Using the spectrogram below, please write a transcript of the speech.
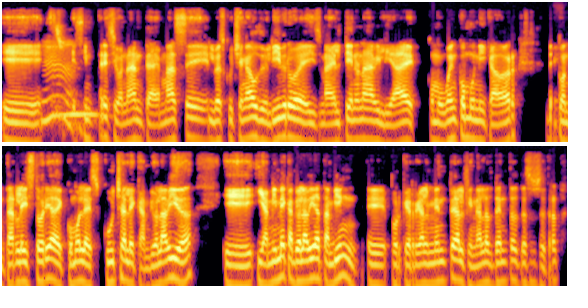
Eh, es, mm. impresionante, además eh, lo escuché en audiolibro, e Ismael tiene una habilidad de, como buen comunicador de contar la historia de cómo la escucha le cambió la vida. y a mí me cambió la vida también, porque realmente al final las ventas de eso se trata,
